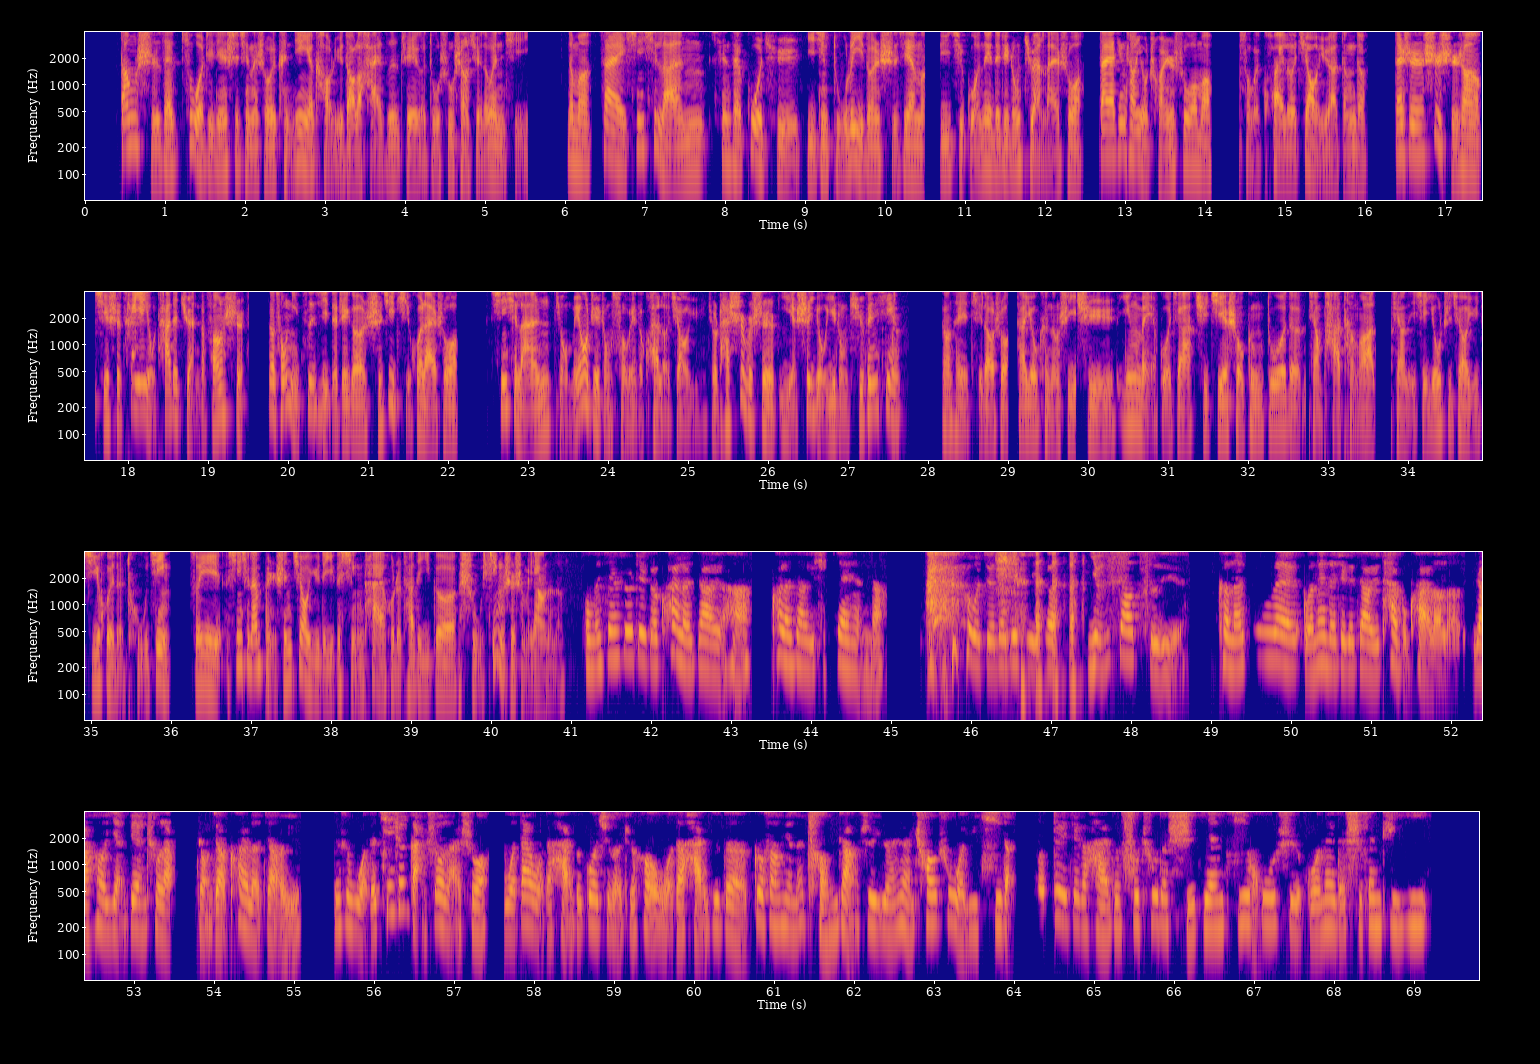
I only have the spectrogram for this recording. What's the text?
当时在做这件事情的时候，肯定也考虑到了孩子这个读书上学的问题。那么在新西兰，现在过去已经读了一段时间了，比起国内的这种卷来说，大家经常有传说吗？所谓快乐教育啊等等。但是事实上，其实它也有它的卷的方式。那从你自己的这个实际体会来说，新西兰有没有这种所谓的快乐教育？就是它是不是也是有一种区分性？刚才也提到说，他有可能是去英美国家去接受更多的像爬藤啊这样的一些优质教育机会的途径。所以，新西兰本身教育的一个形态或者它的一个属性是什么样的呢？我们先说这个快乐教育哈，快乐教育是骗人的，我觉得这是一个 营销词语，可能是因为国内的这个教育太不快乐了，然后演变出来一种叫快乐教育。就是我的亲身感受来说。我带我的孩子过去了之后，我的孩子的各方面的成长是远远超出我预期的。我对这个孩子付出的时间几乎是国内的十分之一。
